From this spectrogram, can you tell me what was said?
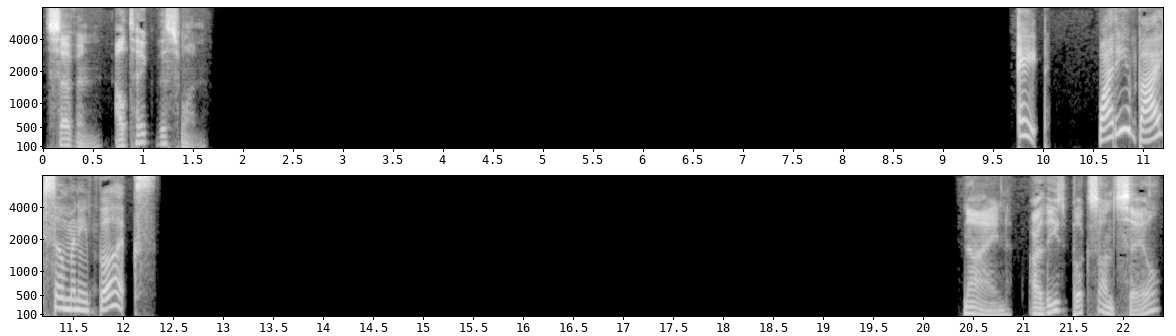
7. I'll take this one. 8. Why do you buy so many books? 9. Are these books on sale?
